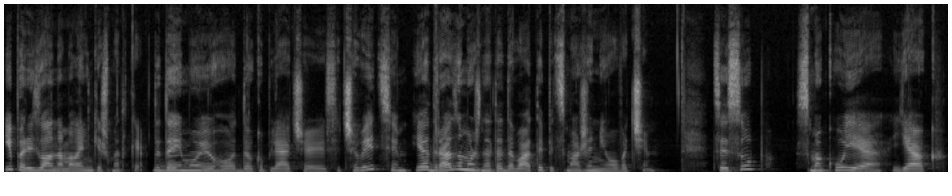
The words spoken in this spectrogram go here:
і порізала на маленькі шматки. Додаємо його до коплячої сечевиці і одразу можна додавати підсмажені овочі. Цей суп смакує як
